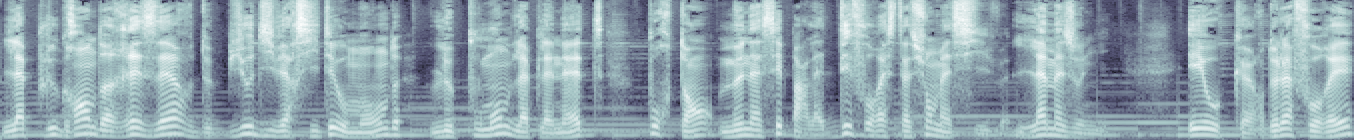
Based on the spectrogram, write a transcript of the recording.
la plus grande réserve de biodiversité au monde, le poumon de la planète, pourtant menacé par la déforestation massive, l'Amazonie. Et au cœur de la forêt,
